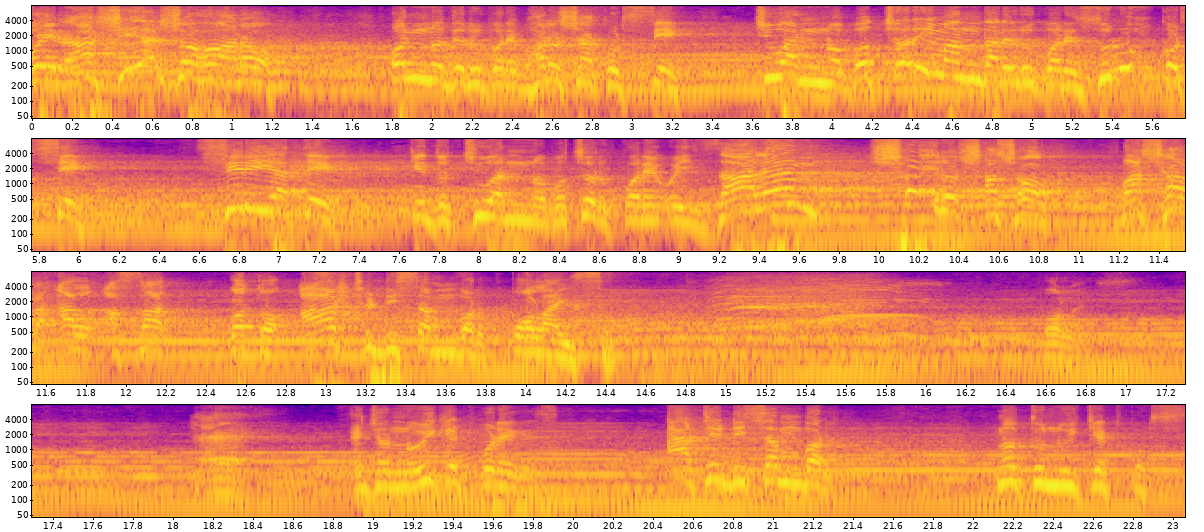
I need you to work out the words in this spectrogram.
ওই রাশিয়া সহ আরও অন্যদের উপরে ভরসা করছে। চুয়ান্ন বছর ইমানদারের উপরে জুলুম করছে। সিরিয়াতে কিন্তু চুয়ান্ন বছর পরে ওই জালেম স্বৈর শাসক বাশার আল আসাদ গত আট ডিসেম্বর পলাইছে। পলাইছে। হ্যাঁ এজন্য উইকেট পড়ে গেছে। আটই ডিসেম্বর নতুন উইকেট পড়ছে।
